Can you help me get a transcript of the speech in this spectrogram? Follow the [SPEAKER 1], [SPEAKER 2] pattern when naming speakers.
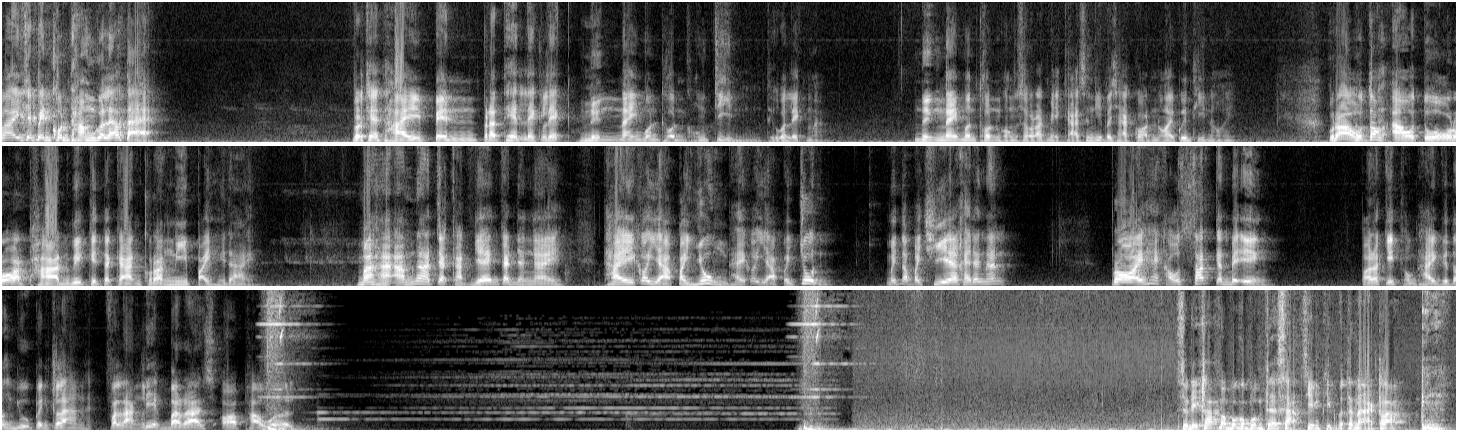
[SPEAKER 1] ใครจะเป็นคนทำก็แล้วแต่ ประเทศไทยเป็นประเทศเล็กๆหนึ่งในมณฑลของจีนถือว่าเล็กมากหนึ่งในมณฑลของสหรัฐอเมริกา ซึ่งมีประชากรน้อยพื้นที่น้อย เราต้องเอาตัวรอดผ่านวิกฤตการณ์ครั้งนี้ไปให้ได้ มหาอำนาจจะขัดแย้งกันยังไง ไทยก็อย่าไปยุ่ง ไทยก็อย่าไปจุ้น ไม่ต้องไปเชียร์ใครทั้งนั้น ปล่อยให้เขาซัดกันไปเอง ภารกิจของไทยคือต้องอยู่เป็นกลาง ฝรั่งเรียก balance of power สวัสดีครับ มาพบกับผมเทศศักดิ์เจียมกิจวัฒนาครับ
